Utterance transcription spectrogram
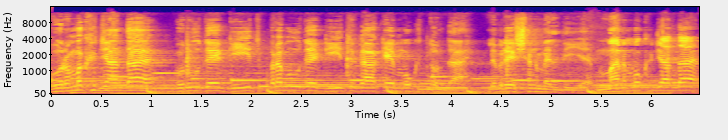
ਗੁਰਮੁਖ ਜਾਂਦਾ ਹੈ, ਗੁਰੂ ਦੇ ਗੀਤ, ਪ੍ਰਭੂ ਦੇ ਗੀਤ ਗਾ ਕੇ ਮੁਕਤ ਹੁੰਦਾ ਹੈ ਲਿਬਰੇਸ਼ਨ ਮਿਲਦੀ ਹੈ। ਮਨਮੁਖ ਜਾਂਦਾ ਹੈ,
